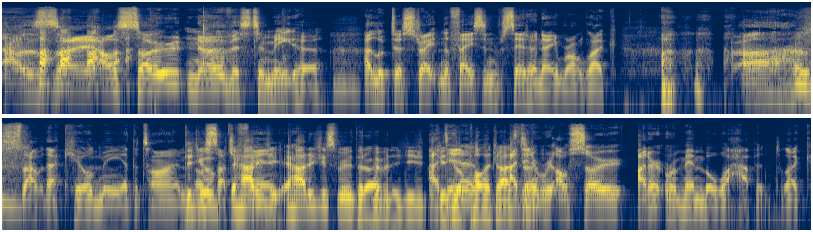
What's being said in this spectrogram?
I was so I was so nervous to meet her. I looked her straight in the face and said her name wrong. Like ah, was- that that killed me at the time. Did I you? such a how fan. did you? How did you smooth it over? Did you? I Did you apologize? I didn't. Re- I was so. I don't remember what happened. Like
